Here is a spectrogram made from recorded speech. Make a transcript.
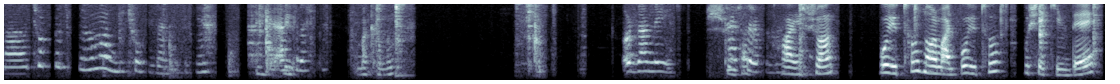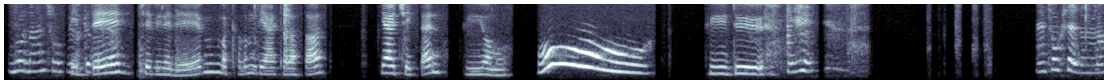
Aa, çok gözükmüyor ama bu çok güzel gözüküyor. Biz Arkadaşlar bakalım. oradan değil. Ters Şuradan. tarafından. Hayır şu an boyutu normal boyutu bu şekilde. Buradan çok büyük Bir gözüküyor. de çevirelim. Bakalım diğer taraftan gerçekten büyüyor mu? Oo! Büyüdü. ben çok sevdim bunu.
